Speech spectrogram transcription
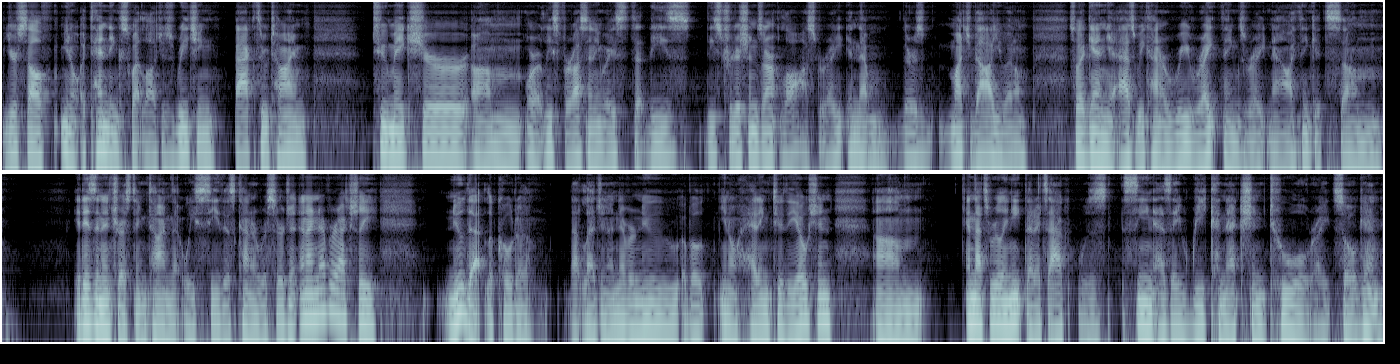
yourself, you know, attending sweat lodges, reaching back through time to make sure, um, or at least for us, anyways, that these these traditions aren't lost, right? And that there's much value in them. So again, yeah, as we kind of rewrite things right now, I think it's um, it is an interesting time that we see this kind of resurgent. And I never actually knew that Lakota that legend. I never knew about you know heading to the ocean. Um, and that's really neat that it's act was seen as a reconnection tool, right? So again,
